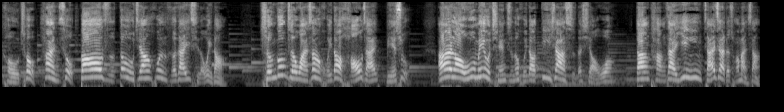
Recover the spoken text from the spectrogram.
口臭、汗臭、包子、豆浆混合在一起的味道。成功者晚上回到豪宅别墅，而老吴没有钱，只能回到地下室的小窝。当躺在硬硬窄窄的床板上，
